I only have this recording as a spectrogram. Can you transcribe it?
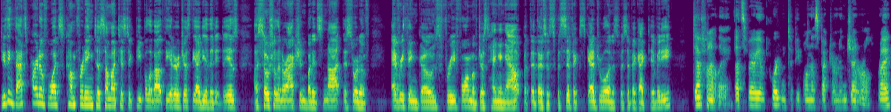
do you think that's part of what's comforting to some autistic people about theater just the idea that it is a social interaction but it's not this sort of everything goes free form of just hanging out but that there's a specific schedule and a specific activity Definitely. That's very important to people on the spectrum in general, right?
